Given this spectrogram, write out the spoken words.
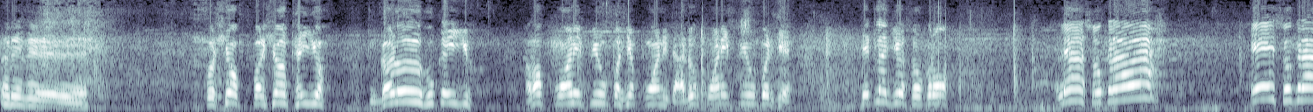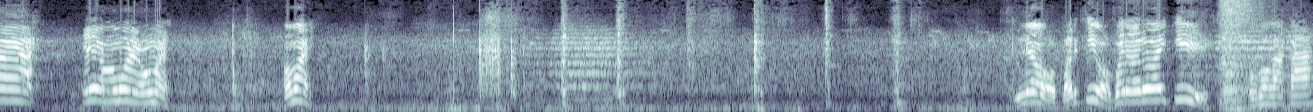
અરે રે. પરસ્યો પરસ્યો થઈ ગયો. ગળું હુકાઈ ગયું. હવે પાણી પીવું પડશે પાણી ઢાઢું પાણી પીવું પડશે. કેટલા ગયો છોકરો? એટલે છોકરા! એ છોકરા! એ અમાય અમાય. અમાય. લે ઓભર હારો આકી ઊભો કાકા.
